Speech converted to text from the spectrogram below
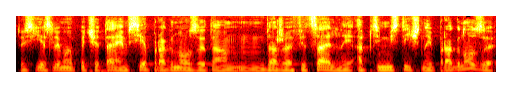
То есть, если мы почитаем все прогнозы, там, даже официальные оптимистичные прогнозы,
